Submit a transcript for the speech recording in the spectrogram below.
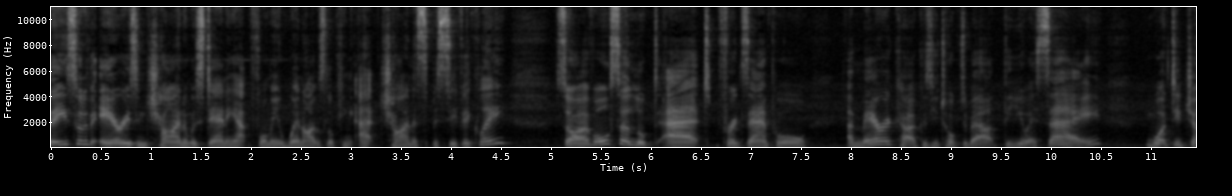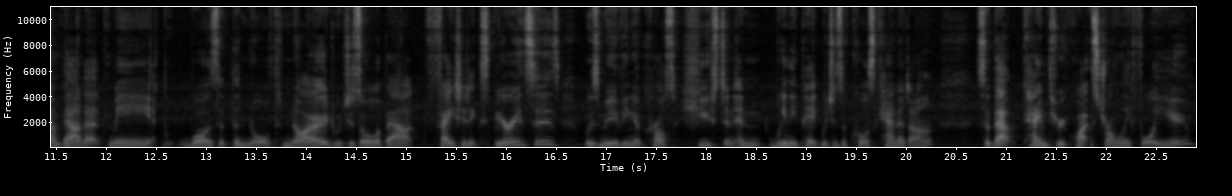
These sort of areas in China were standing out for me when I was looking at China specifically. So I've also looked at, for example, America, because you talked about the USA. What did jump out at me was that the North Node, which is all about fated experiences was moving across Houston and Winnipeg, which is, of course, Canada. So that came through quite strongly for you.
